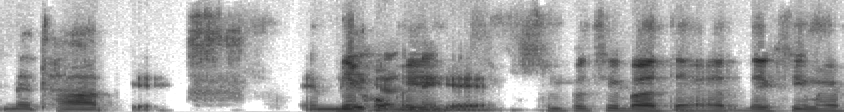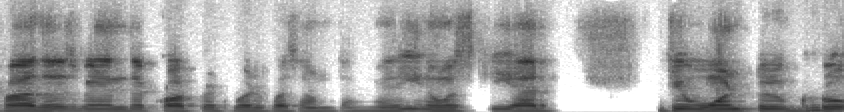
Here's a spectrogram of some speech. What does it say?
में था आपके? देखो करने के। भाई सिंपल सी बात है यार। देख see my father is been in the corporate world for some time he knows कि यार if you want to grow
